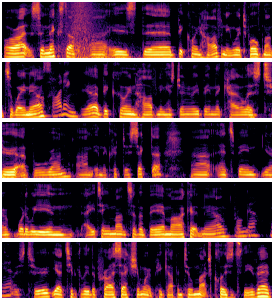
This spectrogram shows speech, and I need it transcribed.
All right. So next up uh, is the Bitcoin halvening. We're 12 months away now. Exciting. Yeah, Bitcoin halvening has generally been the catalyst to a bull run um, in the crypto sector. Uh, it's been, you know, what are we in 18 months of a bear market now? Longer, yeah. Close to. Yeah, typically the price action won't pick up until much closer to the event.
